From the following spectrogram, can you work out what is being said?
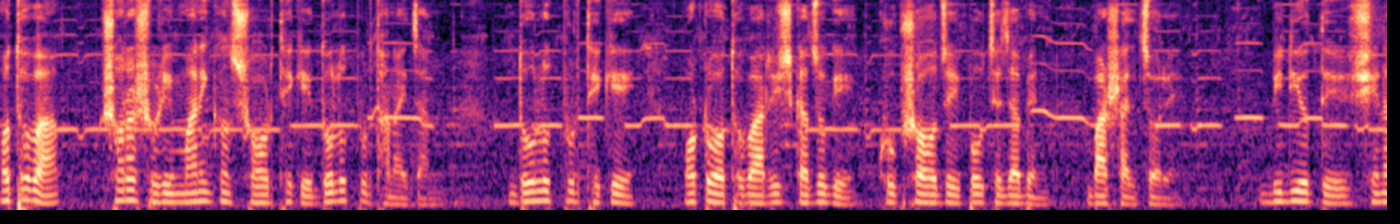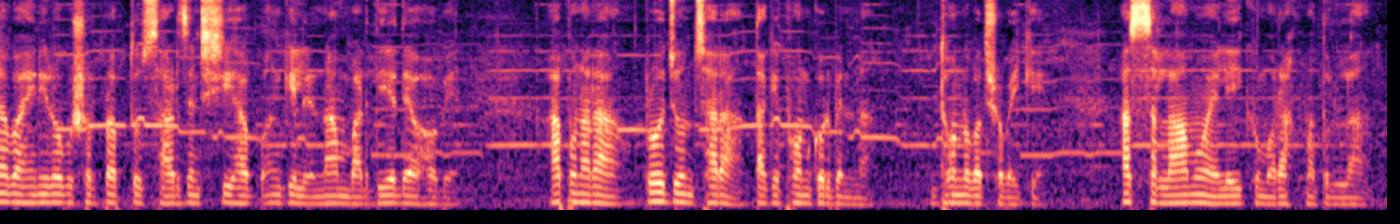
অথবা সরাসরি মানিকগঞ্জ শহর থেকে দৌলতপুর থানায় যান। দৌলতপুর থেকে অটো অথবা রিক্সা যোগে খুব সহজেই পৌঁছে যাবেন বাসাইলচরে ভিডিওতে সেনাবাহিনীর অবসরপ্রাপ্ত সার্জেন্ট শিহাব আঙ্কেলের নাম্বার দিয়ে দেওয়া হবে। আপনারা প্রয়োজন ছাড়া তাকে ফোন করবেন না। ধন্যবাদ সবাইকে। আসসালামু আলাইকুম রহমতুল্লাহ।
